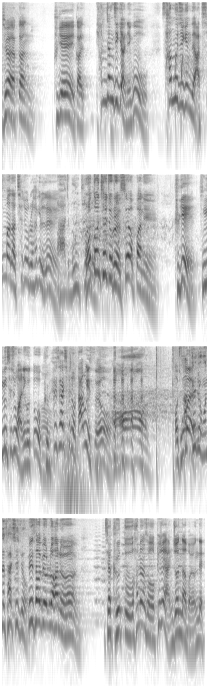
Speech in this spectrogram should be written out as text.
제가 약간 그게 그러니까 현장직이 아니고 사무직인데 아침마다 체조를 하길래 아 이제 몸 풀어. 어떤 체조를 했어요, 아빠니? 그게 국민 체조가 아니고 또 그 회사의 체조가 따로 있어요. 아, 어, 정말 살체조 오늘 살체조. 회사별로 하는 제가 그것도 하면서 표정이 안 좋았나 봐요. 근데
